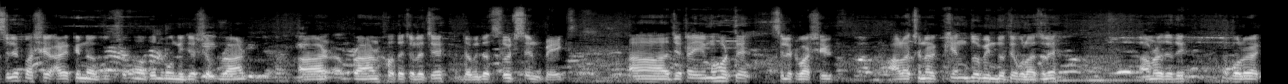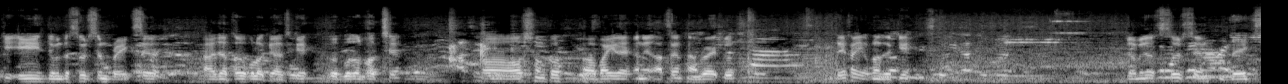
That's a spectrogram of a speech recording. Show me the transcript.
সিলেট পাশে আরেকটি নিজস্ব নতুন এবং নিজস্ব ব্র্যান্ড আর ব্র্যান্ড হতে চলেছে জমিদার সুইটস অ্যান্ড বেকস যেটা এই মুহূর্তে সিলেটবাসীর আলোচনার কেন্দ্রবিন্দুতে বলা চলে। আমরা যদি বলে রাখি, এই জমিদার সুইটস অ্যান্ড ব্রেকসের যাত্রা উপলক্ষে আজকে উদ্বোধন হচ্ছে। অসংখ্য বাইরে এখানে আছেন। আমরা একটু দেখাই আপনাদেরকে। জমিদার সুইটস অ্যান্ড ব্রেকস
